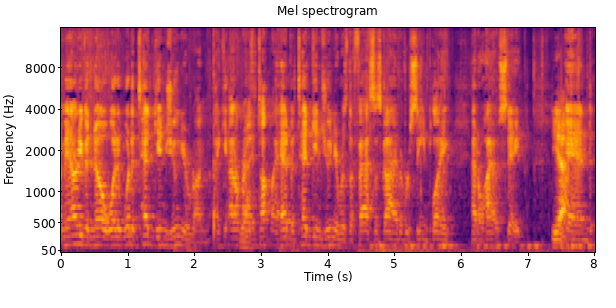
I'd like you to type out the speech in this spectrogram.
I mean, I don't even know what what did Ted Ginn Jr. run. I, I don't know off the top of my head, but Ted Ginn Jr. was the fastest guy I've ever seen play at Ohio State. Yeah. and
